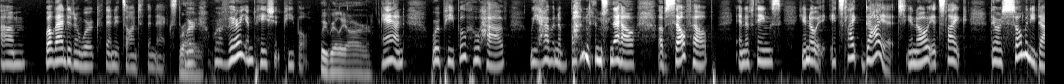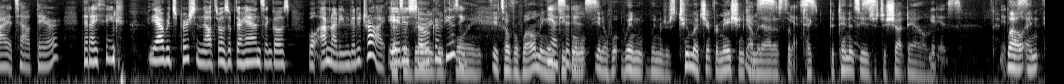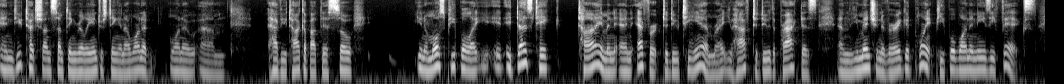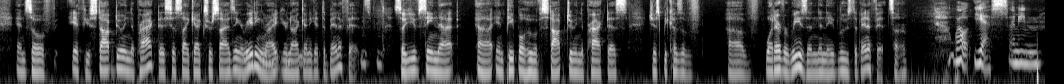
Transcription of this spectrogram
um, well, that didn't work. Then it's on to the next. We're, we're very impatient people. We really are. And we're people who have, we have an abundance now of self help and of things, you know, it- it's like diet, you know, it's like there are so many diets out there that I think the average person now throws up their hands and goes, "Well, I'm not even going to try." That's it is so confusing. It's overwhelming, Yes, and it people, is. you know, when when there's too much information coming at us, the yes. tec- the tendency is just to shut down. It is. It well, is. and and you touched on something really interesting, and I want to want to um, have you talk about this. So, you know, most people it, it does take time and, and effort to do TM, right? You have to do the practice, and you mentioned a very good point. People want an easy fix, and so if if you stop doing the practice, just like exercising or eating right, you're not going to get the benefits. So you've seen that uh, in people who have stopped doing the practice just because of of whatever reason, then they lose the benefits, huh? Well, yes. I mean,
